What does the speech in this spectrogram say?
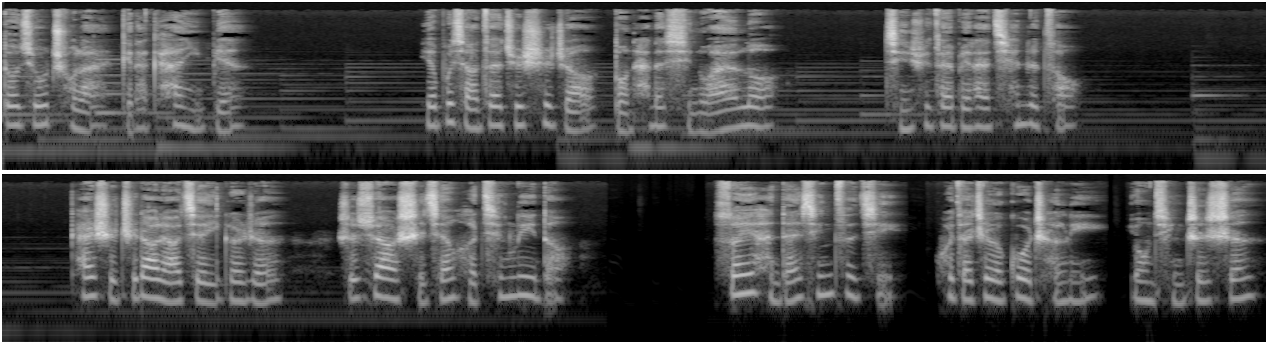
都揪出来给他看一遍。也不想再去试着懂他的喜怒哀乐，情绪再被他牵着走。开始知道了解一个人是需要时间和精力的，所以很担心自己会在这个过程里用情至深，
